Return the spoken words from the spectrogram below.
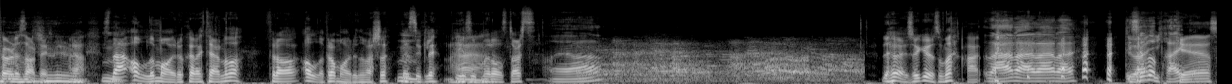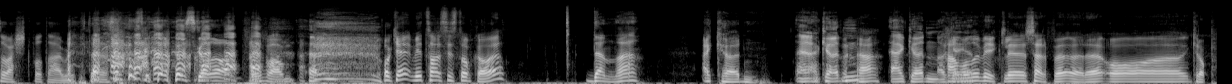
Før det starter. Ja. Så det er alle Mario-karakterene, da. Fra, alle fra Mario-universet, basically. I Ja, ja. Super Mario All-Stars. Ja. Det høres jo ikke ut som det. Nei, nei, nei. nei. Du er ikke så verst på dette her, Blipp. Det skal du ha. Fy faen. Ok, vi tar siste oppgave. Denne er køden. Er køden? Ja. Er køden? Okay. Her må du virkelig skjerpe øre og kropp.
